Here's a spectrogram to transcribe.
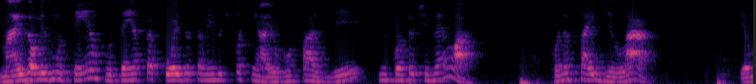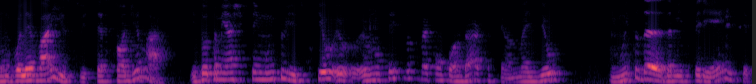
mas ao mesmo tempo tem essa coisa também do tipo assim, ah, eu vou fazer enquanto eu estiver lá. Quando eu sair de lá, eu não vou levar isso, isso é só de lá. Então eu também acho que tem muito isso, porque eu, eu, eu não sei se você vai concordar, Cassiano, mas eu, muito da, da minha experiência,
